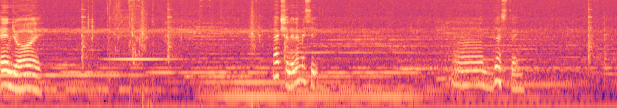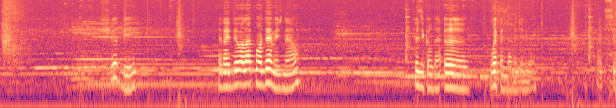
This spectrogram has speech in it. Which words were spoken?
Enjoy. Actually, let me see. Uh, this thing should be that I do a lot more damage now physical da uh, weapon damage anyway. Let's see.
